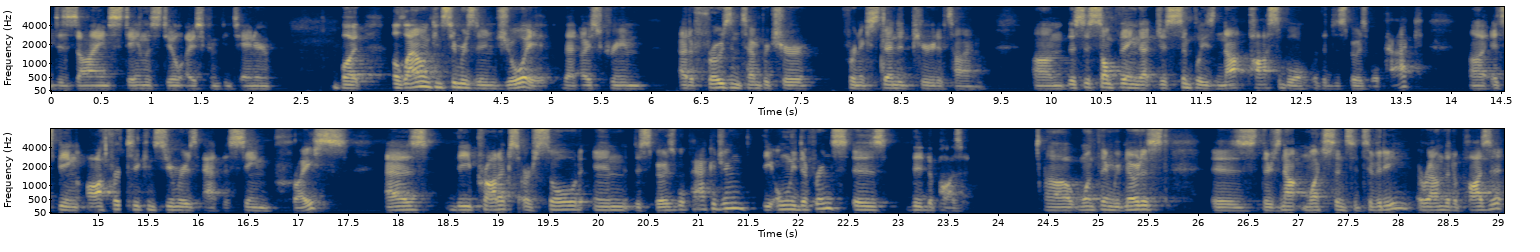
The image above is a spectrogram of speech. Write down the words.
designed stainless steel ice cream container, but allowing consumers to enjoy that ice cream at a frozen temperature for an extended period of time. Um, this is something that just simply is not possible with a disposable pack. Uh, it's being offered to consumers at the same price as the products are sold in disposable packaging. The only difference is the deposit. Uh, one thing we've noticed is there's not much sensitivity around the deposit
